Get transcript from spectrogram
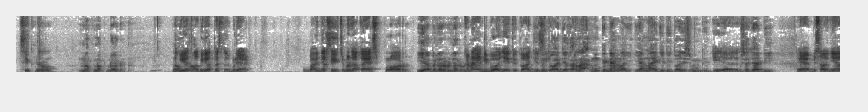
signal. knock knock door Lagunya knock lagunya Twice itu sebenarnya banyak sih, cuman nggak ke explore. Iya benar-benar. benar. Karena yang dibawanya itu itu aja itu sih. itu aja karena mungkin yang lagi yang naik itu itu aja sih mungkin. Iya. Bisa jadi. Kayak misalnya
